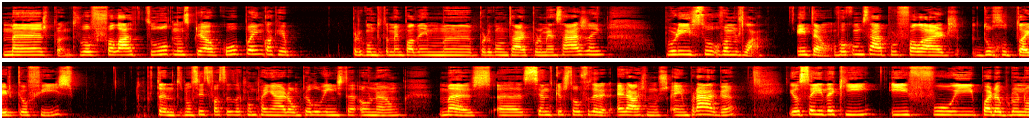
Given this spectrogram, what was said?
Mas pronto, vou-vos falar de tudo, não se preocupem. Qualquer pergunta também podem me perguntar por mensagem. Por isso, vamos lá. Então, vou começar por falar do roteiro que eu fiz. Portanto, não sei se vocês acompanharam pelo Insta ou não, mas uh, sendo que eu estou a fazer Erasmus em Praga, eu saí daqui e fui para Brno.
